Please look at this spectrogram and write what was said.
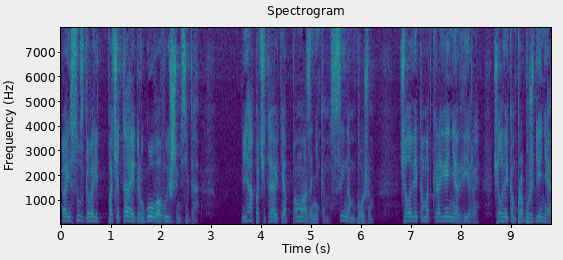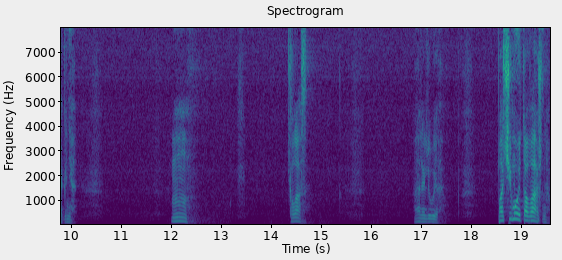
А Иисус говорит, почитай другого высшим себя. Я почитаю тебя помазанником, Сыном Божьим, человеком откровения веры, человеком пробуждения огня. М-м. Класс. Аллилуйя. Почему это важно?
